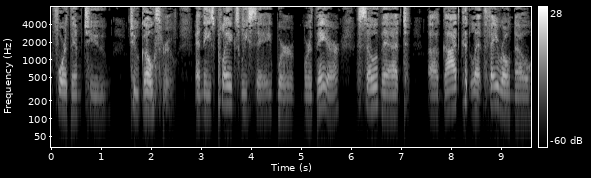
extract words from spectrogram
for them to, to go through. And these plagues we see were, were there so that, uh, God could let Pharaoh know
